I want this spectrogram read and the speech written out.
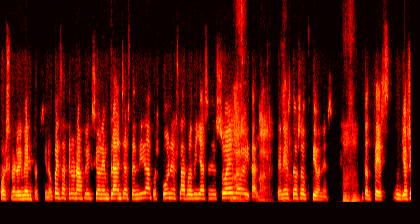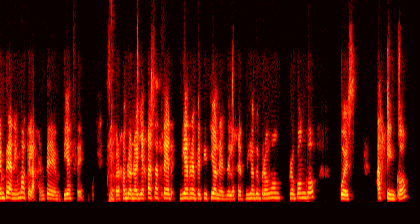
pues me lo invento. Si no puedes hacer una flexión en plancha extendida, pues pones las rodillas en el suelo y tal. Tenés dos opciones. Entonces, yo siempre animo a que la gente empiece. Si, por ejemplo, no llegas a hacer 10 repeticiones del ejercicio que propongo, pues haz 5.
